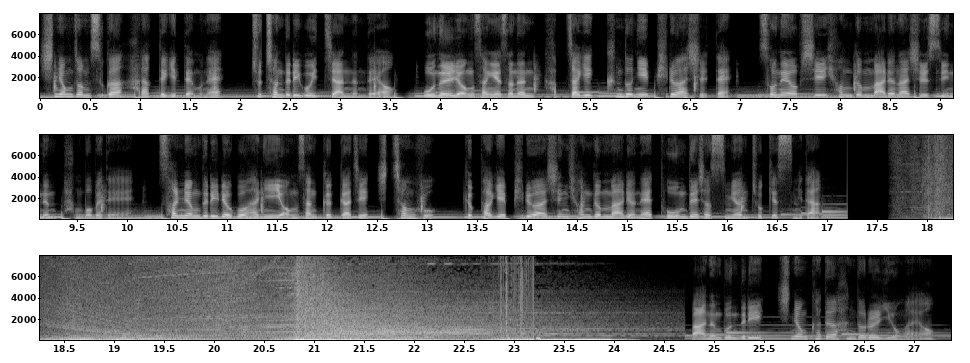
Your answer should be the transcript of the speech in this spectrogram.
신용 점수가 하락되기 때문에 추천드리고 있지 않는데요. 오늘 영상에서는 갑자기 큰 돈이 필요하실 때 손해 없이 현금 마련하실 수 있는 방법에 대해 설명드리려고 하니 영상 끝까지 시청 후 급하게 필요하신 현금 마련에 도움되셨으면 좋겠습니다. 많은 분들이 신용카드 한도를 이용하여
